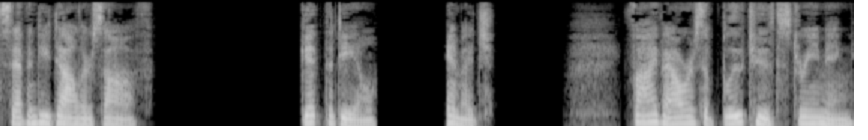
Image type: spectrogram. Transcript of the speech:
$70 off. Get the deal. Image 5 hours of Bluetooth streaming,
